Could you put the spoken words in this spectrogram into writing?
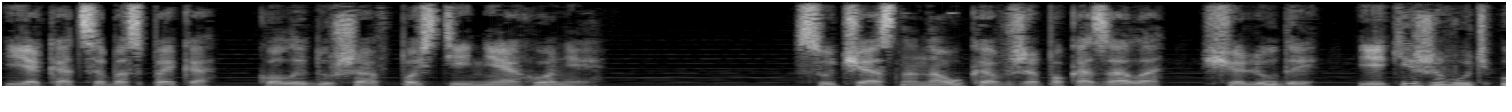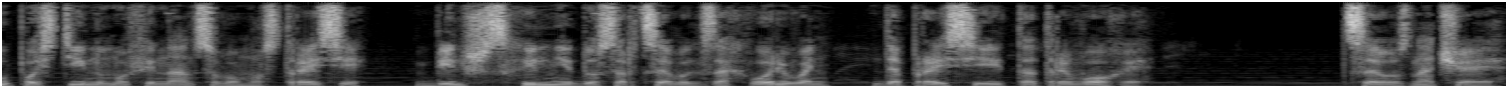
яка це безпека, коли душа в постійній агонії? Сучасна наука вже показала, що люди, які живуть у постійному фінансовому стресі, більш схильні до серцевих захворювань, депресії та тривоги. Це означає,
